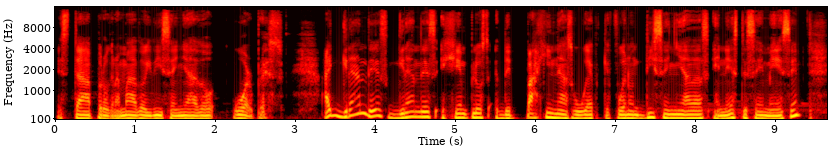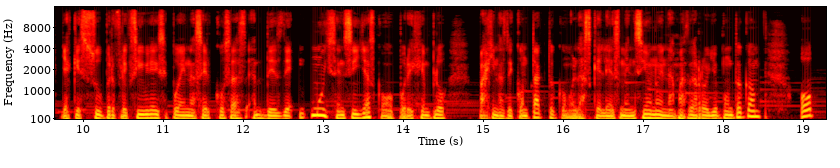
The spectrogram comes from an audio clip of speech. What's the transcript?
está programado y diseñado WordPress. Hay grandes, grandes ejemplos de páginas web que fueron diseñadas en este CMS, ya que es súper flexible y se pueden hacer cosas desde muy sencillas, como por ejemplo páginas de contacto como las que les menciono en amasdarrollo.com o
